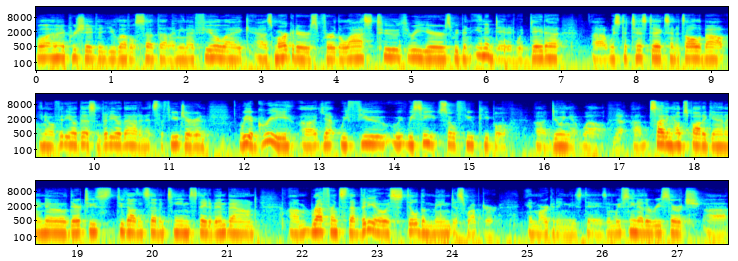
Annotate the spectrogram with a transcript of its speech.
Well, and I appreciate that you level set that. I mean, I feel like as marketers for the last two, three years, we've been inundated with data, uh, with statistics, and it's all about you know video this and video that, and it's the future. And we agree, uh, yet we few we, we, see so few people uh, doing it well. Yeah. Um, citing HubSpot again, I know their two, 2017 State of Inbound um, reference that video is still the main disruptor in marketing these days, and we've seen other research uh,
